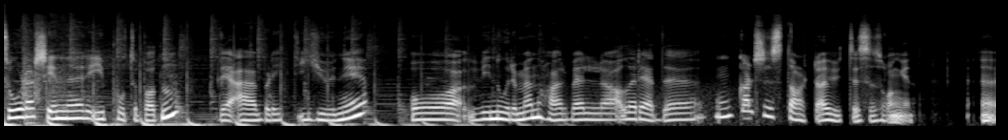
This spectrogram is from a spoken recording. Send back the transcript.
Sola skinner i Potepodden. Det er blitt juni, og vi nordmenn har vel allerede mm, kanskje starta utesesongen. Eh,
